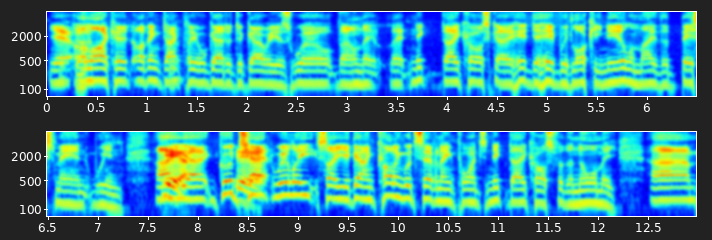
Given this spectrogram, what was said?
Yeah, I like it. I think Dunkley will go to De Goey as well. They'll let, let Nick Daicos go head to head with Lachie Neale and may the best man win. Hey, Yeah, uh, good yeah. chat, Willie. So you're going Collingwood 17 points, Nick Daicos for the Normie. Um,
